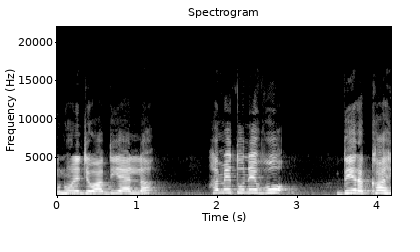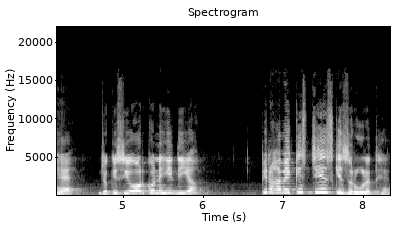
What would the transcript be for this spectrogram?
انہوں نے جواب دیا، اللہ، ہمیں تو نے وہ دے رکھا ہے جو کسی اور کو نہیں دیا، پھر ہمیں کس چیز کی ضرورت ہے؟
